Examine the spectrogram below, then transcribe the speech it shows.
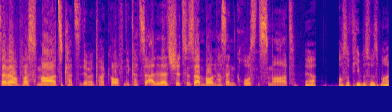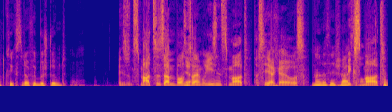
sagen wir mal ein paar Smarts kannst du dir mit ein paar kaufen. Die kannst du alle als Schütz zusammenbauen und hast einen großen Smart. Auch so vier bis fünf Smart kriegst du dafür bestimmt. Wenn du so einen Smart zusammenbaust Ja. zu einem riesen Smart, das sieht ja geil aus. Nein, das ist scheiße. Big aus. Smart.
